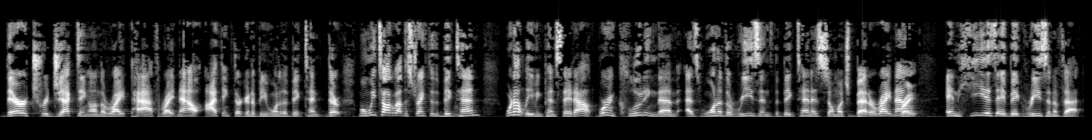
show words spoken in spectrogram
they're trajecting on the right path right now. I think they're going to be one of the Big Ten. They're, when we talk about the strength of the Big Ten, we're not leaving Penn State out. We're including them as one of the reasons the Big Ten is so much better right now. Right. And he is a big reason of that.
